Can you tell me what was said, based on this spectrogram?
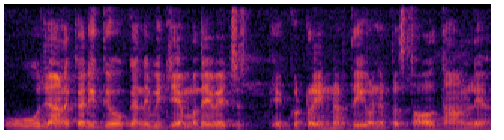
ਉਹ ਜਾਣਕਾਰੀ ਦਿਓ। ਕਹਿੰਦੇ ਵੀ ਜਿਮ ਦੇ ਵਿੱਚ ਇੱਕ ਟ੍ਰੇਨਰ ਦੀ ਉਹਨੇ ਪਿਸਤੌਲ ਤਾਣ ਲਿਆ।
